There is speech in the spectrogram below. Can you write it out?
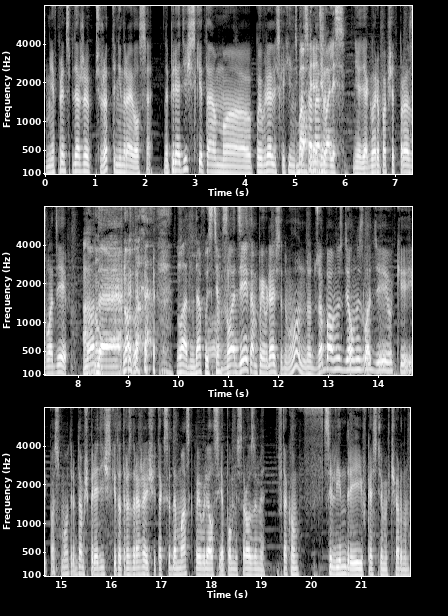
Мне, в принципе, даже сюжет-то не нравился. Но периодически там э, появлялись какие-нибудь Баб персонажи... переодевались. Нет, я говорю вообще-то про злодеев. А, ну, да. Ну, ла- ладно, допустим. Злодей там появляется, думаю, ну, забавно сделанный злодей, окей, посмотрим. Там еще периодически этот раздражающий таксида Маск появлялся, я помню, с розами, в таком в цилиндре и в костюме в черном.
